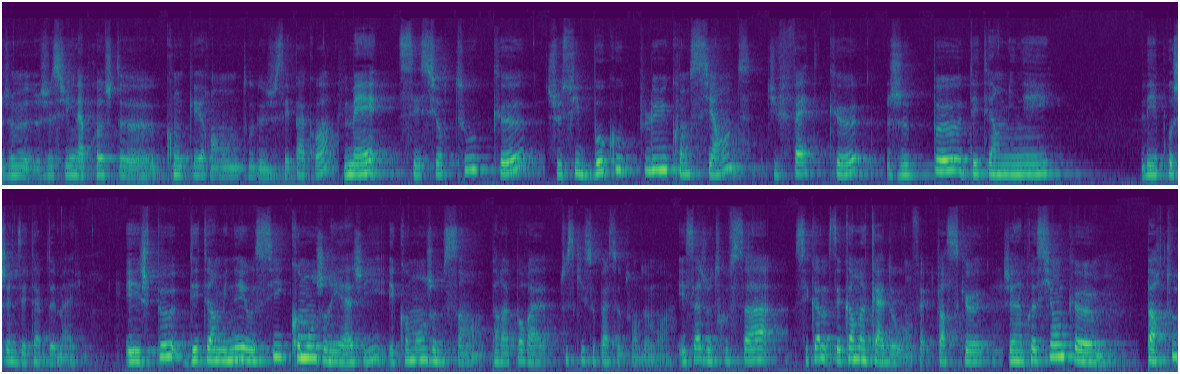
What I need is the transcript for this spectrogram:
je, je, suis une approche de conquérante ou de je sais pas quoi. Mais c'est surtout que je suis beaucoup plus consciente du fait que je peux déterminer les prochaines étapes de ma vie. Et je peux déterminer aussi comment je réagis et comment je me sens par rapport à tout ce qui se passe autour de moi. Et ça, je trouve ça, c'est comme, c'est comme un cadeau en fait, parce que j'ai l'impression que partout,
